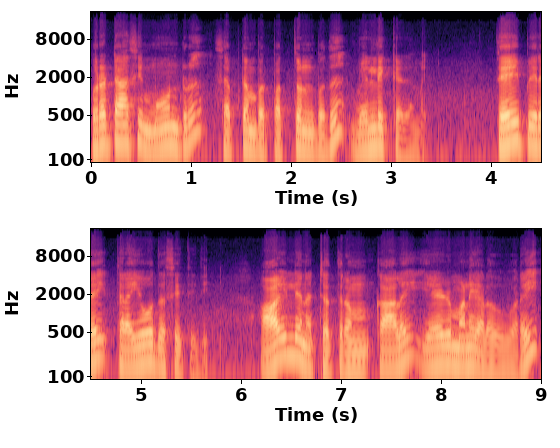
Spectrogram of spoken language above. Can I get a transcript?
புரட்டாசி மூன்று செப்டம்பர் பத்தொன்பது வெள்ளிக்கிழமை. தேய்பிறை திரையோதசி திதி. ஆயில்ய நட்சத்திரம் காலை ஏழு மணி அளவு வரை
